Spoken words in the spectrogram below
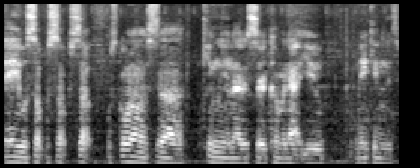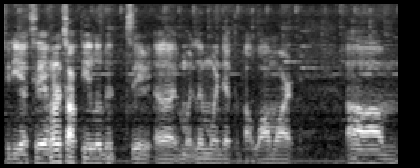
Hey, what's up, what's up, what's up? What's going on? It's uh, King Leonidas here coming at you, making this video today. I want to talk to you a little bit, to, uh, a little more in depth about Walmart. Um,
